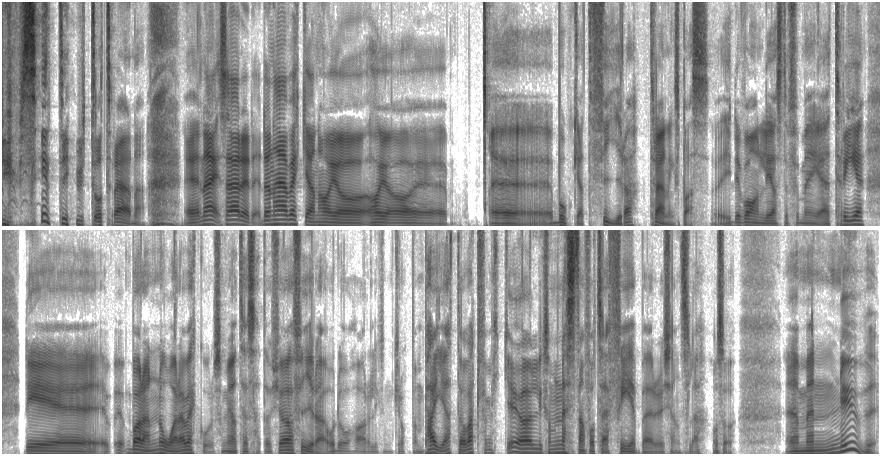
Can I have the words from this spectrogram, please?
du ser inte ut att träna. Eh, nej, så här är det. Den här veckan har jag, har jag eh, bokat fyra träningspass. Det vanligaste för mig är tre. Det är bara några veckor som jag har testat att köra fyra och då har liksom kroppen pajat. Det har varit för mycket. Jag har liksom nästan fått så här feberkänsla och så. Eh, Men nu,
